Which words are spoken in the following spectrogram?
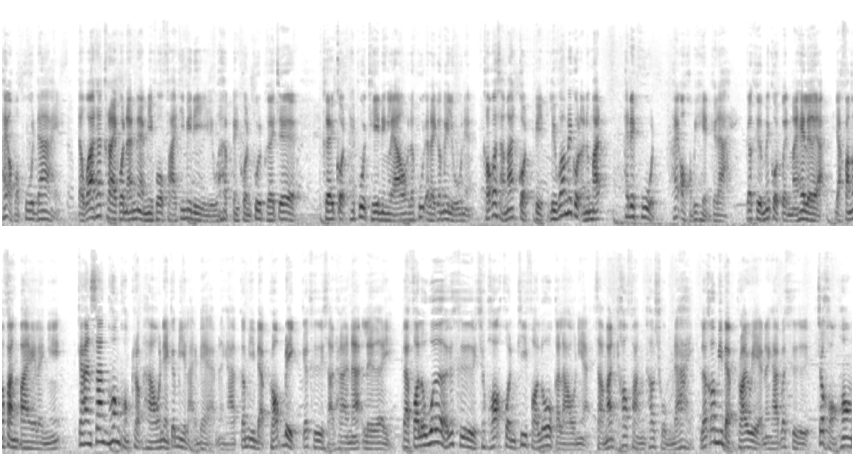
ให้ออกมาพูดได้ แต่ว่าถ้าใครคนนั้นเนี่ยมีโปรไฟล์ที่ไม่ดีหรือว่าเป็นคนพูดเพ้อเจ้อเคยกดให้พูดทีนึงแล้ว แล้วพูดอะไรก็ไม่รู้เนี่ยเขาก็สามารถกดปิด หรือว่าไม่กดอนุมัติให้ได้พูดให้ออกความคิดเห็นก็ได้ ก็คือไม่กดเปิดไมค์ให้เลยอะอยากฟังก็ฟังไปอะไรอย่างนี้ การสร้างห้องของ Clubhouse เนี่ยก็มีหลายแบบนะครับ ก็มีแบบ Public ก็คือสาธารณะเลย แบบ Follower ก็คือเฉพาะคนที่ Follow กับเราเนี่ยสามารถเข้าฟังเข้าชมได้ แล้วก็มีแบบ Private นะครับก็คือเจ้าของห้อง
